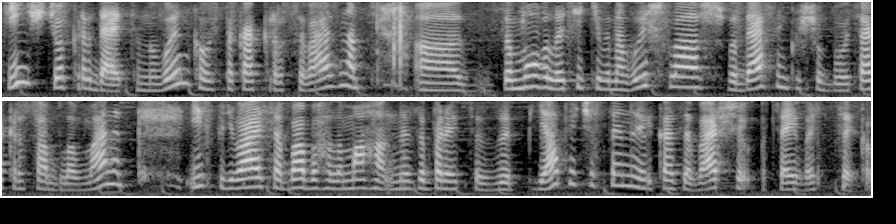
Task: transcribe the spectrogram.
Тінь, що крадеться. Новинка, ось така красивезна. Замовила тільки вона вийшла швидесенько, щоб оця краса була в мене. І сподіваюся, баба Галамага не забереться з п'ятою частиною, яка завершує оцей весь цикл.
